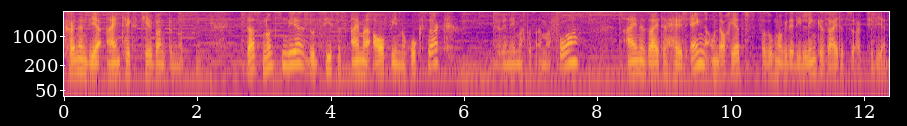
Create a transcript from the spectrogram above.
können wir ein Textilband benutzen. Das nutzen wir. Du ziehst es einmal auf wie ein Rucksack. René macht das einmal vor. Eine Seite hält eng und auch jetzt versuchen wir wieder die linke Seite zu aktivieren.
